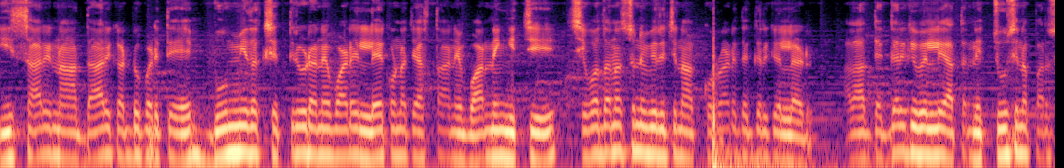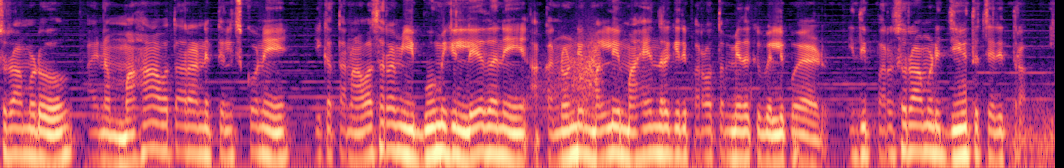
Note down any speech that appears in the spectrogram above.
ఈసారి నా దారికి అడ్డుపడితే భూమి మీద క్షత్రియుడు అనేవాడే లేకుండా చేస్తా అనే వార్నింగ్ ఇచ్చి శివధనస్సుని విరిచిన కుర్రాడి దగ్గరికి వెళ్ళాడు. అలా దగ్గరికి వెళ్ళి అతన్ని చూసిన పరశురాముడు ఆయన మహా అవతారాన్ని తెలుసుకొని ఇక తన అవసరం ఈ భూమికి లేదని అక్కడి నుండి మళ్ళీ మహేంద్రగిరి పర్వతం మీదకి వెళ్ళిపోయాడు. ఇది పరశురాముడి జీవిత చరిత్ర. ఈ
